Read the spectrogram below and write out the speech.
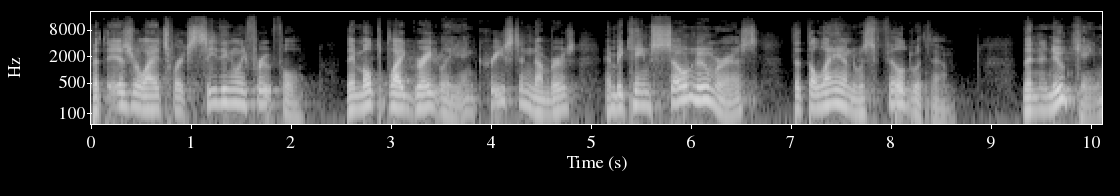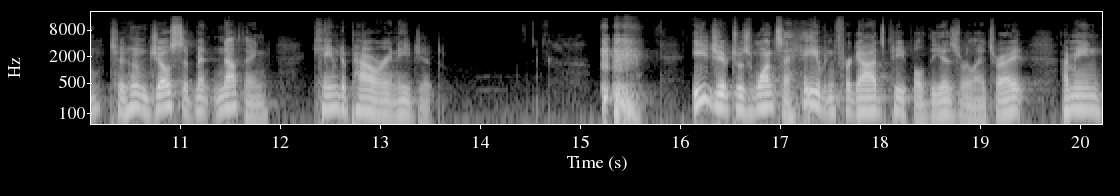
But the Israelites were exceedingly fruitful. They multiplied greatly, increased in numbers, and became so numerous that the land was filled with them. Then a new king, to whom Joseph meant nothing, came to power in Egypt. Egypt was once a haven for God's people, the Israelites, right? I mean,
